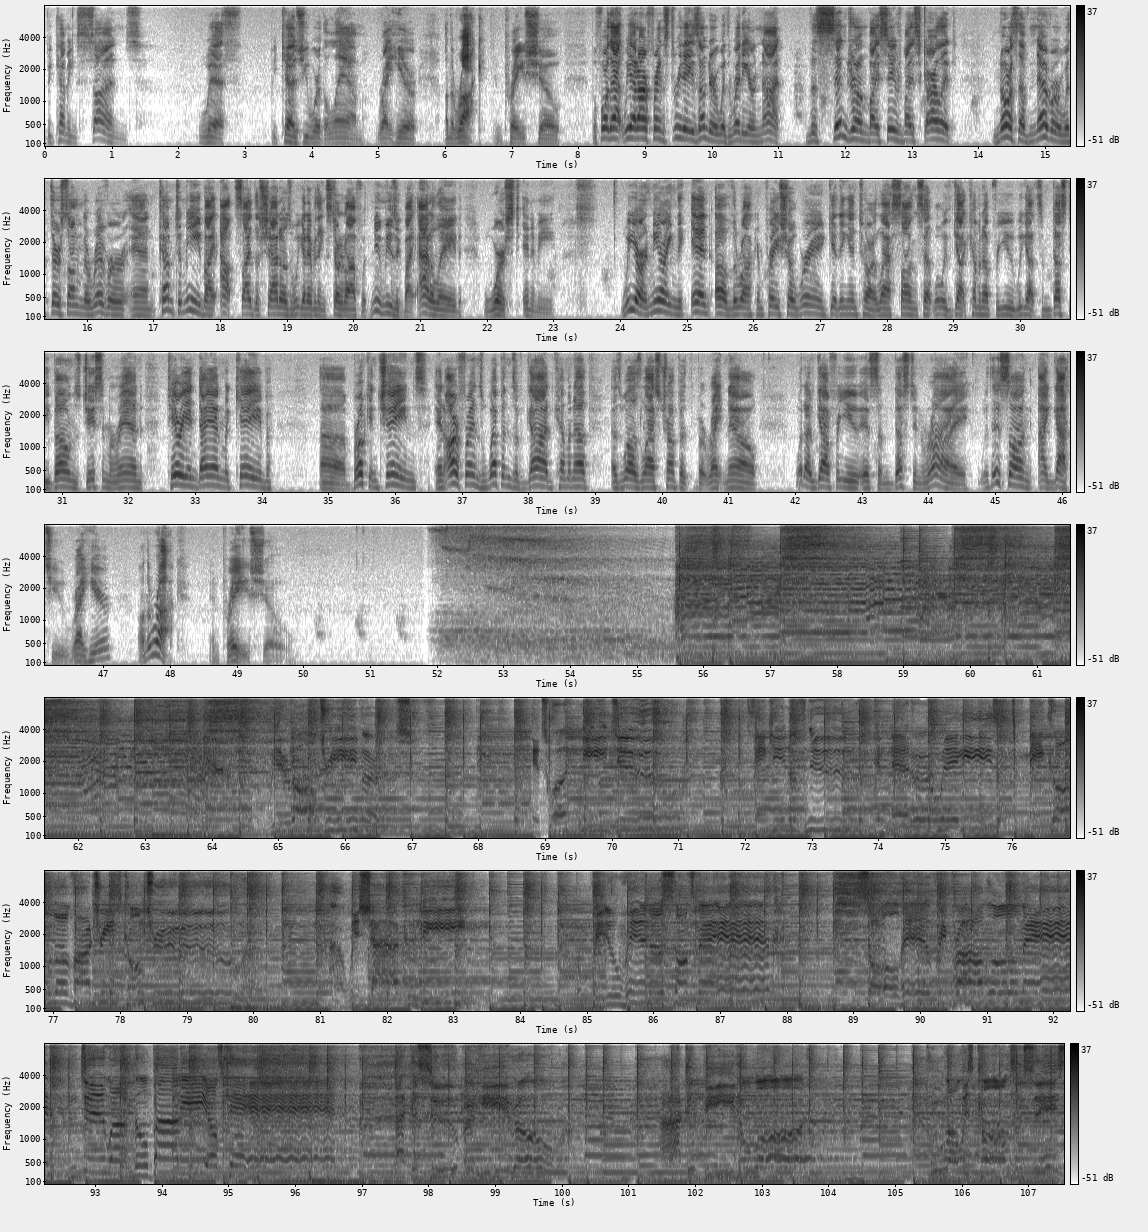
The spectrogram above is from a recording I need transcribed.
Becoming Sons with Because You Were the Lamb right here on the Rock and Praise Show. Before that, we had our friends Three Days Under with Ready or Not, The Syndrome by Saved by Skarlet, North of Never with their song The River, and Come to Me by Outside the Shadows. And we got everything started off with new music by Adelaide, Worst Enemy. We are nearing the end of the Rock and Praise show. We're getting into our last song set. What we've got coming up for you, we got some DustyBonez, Jason Marion, Terry and Diane McCabe, uh, BrokenChainz, and our friends Weapons of God coming up, as well as Last Trumpet. But right now, what I've got for you is some Dustin Wray with his song I Got You right here on the Rock and Praise Show.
